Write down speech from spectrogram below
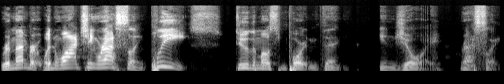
Remember, when watching wrestling, please do the most important thing enjoy wrestling.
